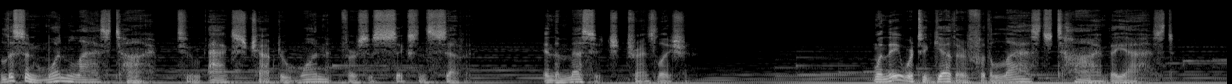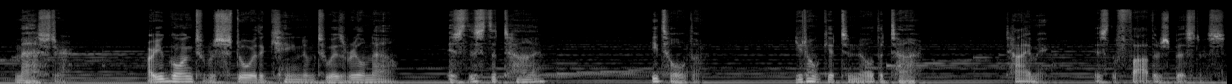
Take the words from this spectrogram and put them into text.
Listen one last time to Acts chapter 1, verses 6 and 7 in the Message translation. When they were together for the last time, they asked, Master, are you going to restore the kingdom to Israel now? Is this the time? He told them, You don't get to know the time. Timing is the Father's business.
